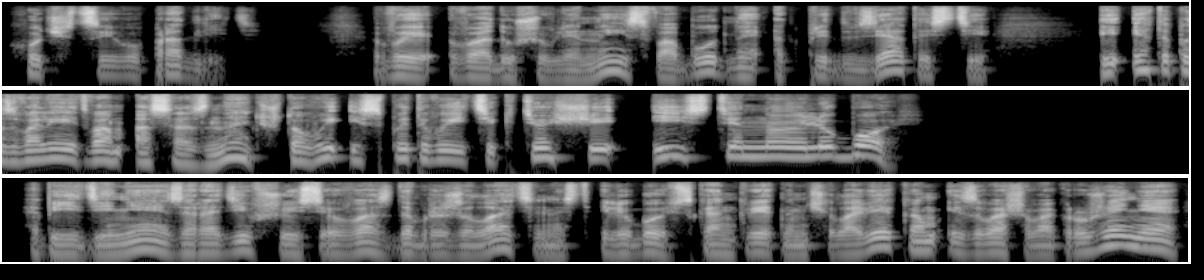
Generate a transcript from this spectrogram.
хочется его продлить. Вы воодушевлены и свободны от предвзятости, и это позволяет вам осознать, что вы испытываете к теще истинную любовь. Объединяя зародившуюся в вас доброжелательность и любовь с конкретным человеком из вашего окружения,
